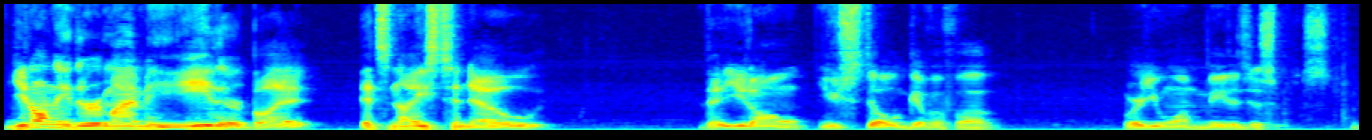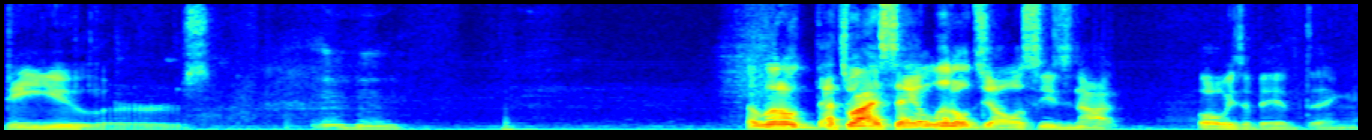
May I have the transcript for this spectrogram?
you don't need to remind me either, but it's nice to know that you don't you still give a fuck where you want me to just be you or Mm-hmm. a little that's why I say a little jealousy is not always a bad thing.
